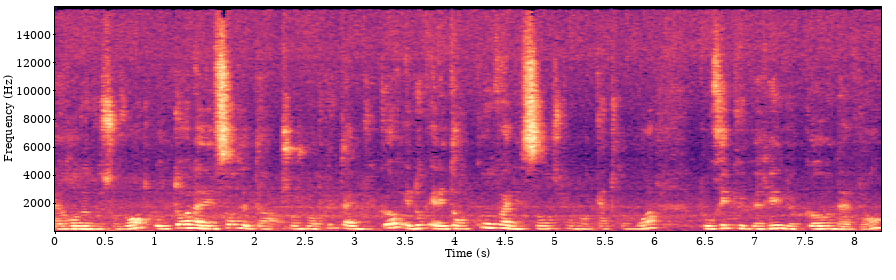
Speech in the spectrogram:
la grandeur de son ventre, autant la naissance est un changement brutal du corps et donc elle est en convalescence pendant 4 mois pour récupérer le corps d'avant.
